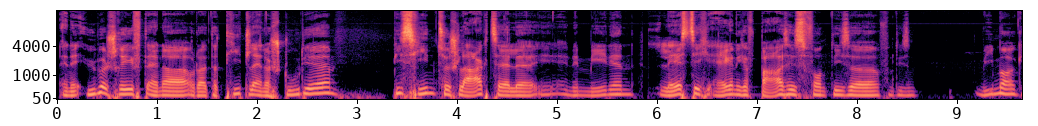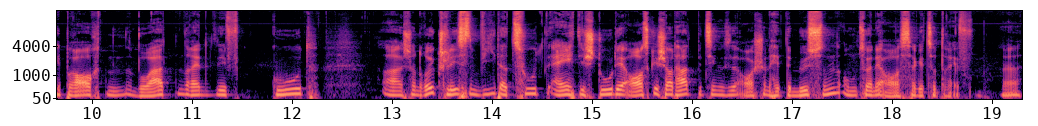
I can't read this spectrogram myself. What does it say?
eine Überschrift einer oder der Titel einer Studie bis hin zur Schlagzeile in den Medien lässt sich eigentlich auf Basis von dieser, von diesen wie immer gebrauchten Worten relativ gut äh, schon rückschließen, wie dazu eigentlich die Studie ausgeschaut hat, beziehungsweise ausschauen hätte müssen, um so eine Aussage zu treffen. Ja.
